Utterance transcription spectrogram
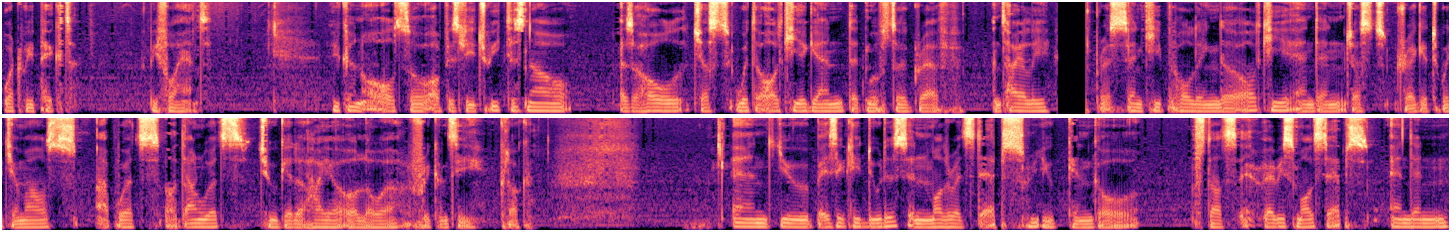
what we picked beforehand. You can also obviously tweak this now as a whole just with the Alt key again that moves the graph entirely. Press and keep holding the Alt key and then just drag it with your mouse upwards or downwards to get a higher or lower frequency clock. And you basically do this in moderate steps. You can go start very small steps and then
